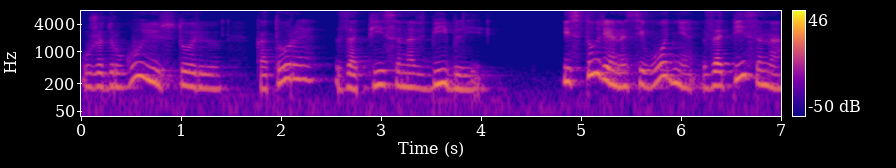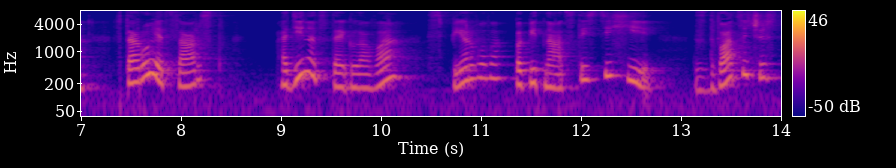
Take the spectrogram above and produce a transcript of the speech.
уже другую историю, которая записана в Библии. История на сегодня записана Второе царство, 11 глава, с 1 по 15 стихи, с 26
